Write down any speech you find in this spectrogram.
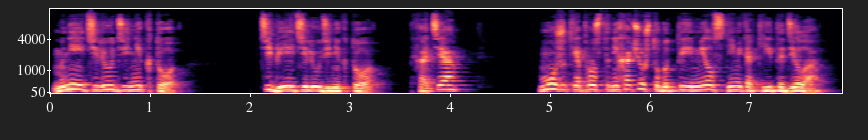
Мне эти люди никто. Тебе эти люди никто. Хотя может, я просто не хочу, чтобы ты имел с ними какие-то дела.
